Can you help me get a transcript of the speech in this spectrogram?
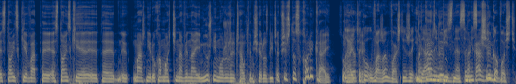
estońskie waty, estońskie te, y, masz nieruchomości na wynajem, już nie możesz ryczałtem się rozliczać. Przecież to jest chory kraj. Słuchajcie. No ja tylko uważam właśnie, że idealnym każdym, biznesem jest każdym... księgowość.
